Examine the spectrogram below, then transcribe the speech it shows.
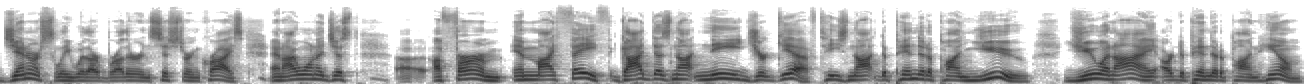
generously with our brother and sister in Christ. And I want to just uh, affirm in my faith, God does not need your gift. He's not dependent upon you. You and I are dependent upon Him.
